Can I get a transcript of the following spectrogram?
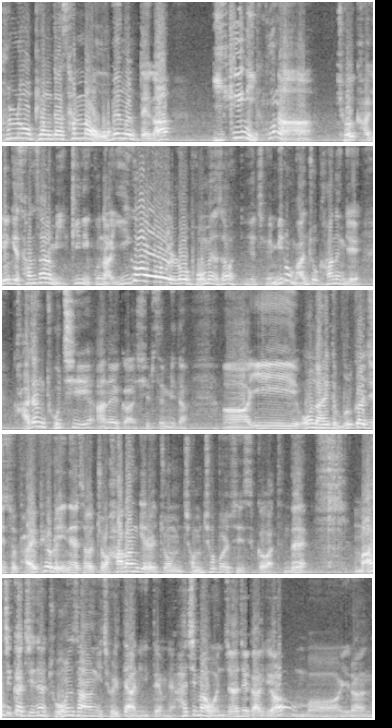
플로우 평당 3500원대가 있긴 있구나 저 가격에 산 사람이 있긴 있구나. 이걸로 보면서 그냥 재미로 만족하는 게 가장 좋지 않을까 싶습니다. 어, 이 오늘 하여튼 물가지수 발표로 인해서 좀 하반기를 좀 점쳐볼 수 있을 것 같은데 음, 아직까지는 좋은 상황이 절대 아니기 때문에. 하지만 원자재 가격 뭐 이런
